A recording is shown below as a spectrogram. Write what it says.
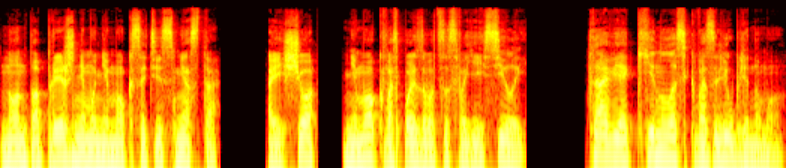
Но он по-прежнему не мог сойти с места, а еще не мог воспользоваться своей силой. Тавия кинулась к возлюбленному,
